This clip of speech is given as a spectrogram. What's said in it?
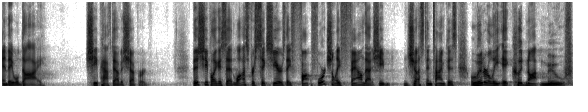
and they will die. Sheep have to have a shepherd. This sheep, like I said, lost for six years. They fortunately found that sheep just in time because literally it could not move.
